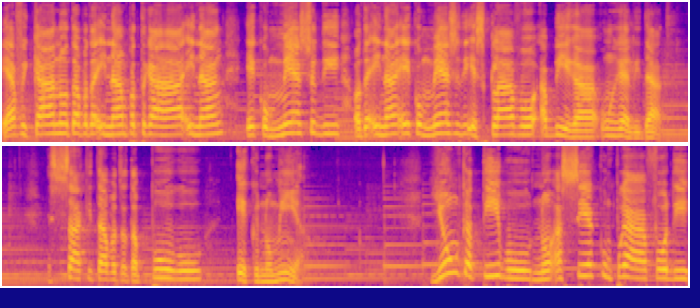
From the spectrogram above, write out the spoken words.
é africano tapa inang patra inang e comércio de ou da inang e comércio de escravo abira uma realidade. Essa que tapa tata puro economia. E um cativo não a ser comprar for de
